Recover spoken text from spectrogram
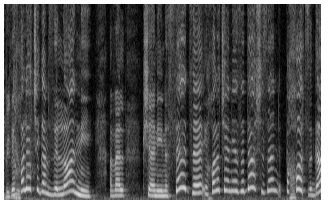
בדיוק. ויכול להיות שגם זה לא אני, אבל כשאני אנסה את זה, יכול להיות שאני אז אדע שזה פחות, זה גם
